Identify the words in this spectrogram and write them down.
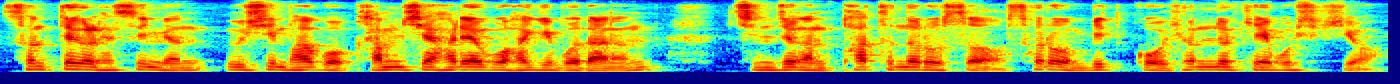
선택을 했으면 의심하고 감시하려고 하기보다는 진정한 파트너로서 서로 믿고 협력해 보십시오.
